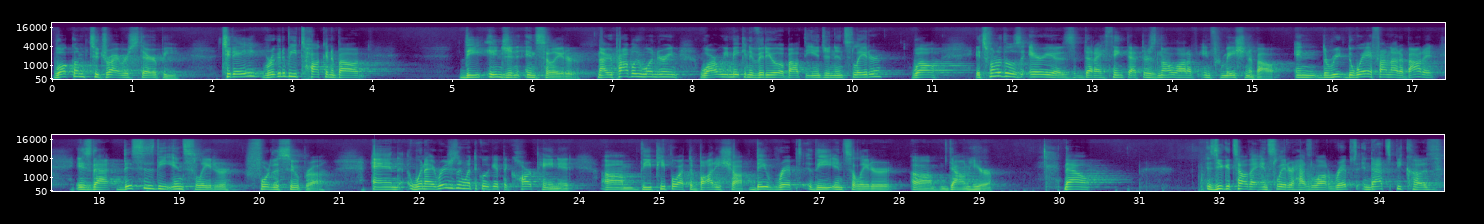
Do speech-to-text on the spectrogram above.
Welcome to Driver's Therapy. Today, we're gonna be talking about the engine insulator. Now, you're probably wondering, why are we making a video about the engine insulator? Well, it's one of those areas that I think that there's not a lot of information about. And the, the way I found out about it is that this is the insulator for the Supra. And when I originally went to go get the car painted, um, the people at the body shop, they ripped the insulator um, down here. Now, as you can tell, that insulator has a lot of rips, and that's because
